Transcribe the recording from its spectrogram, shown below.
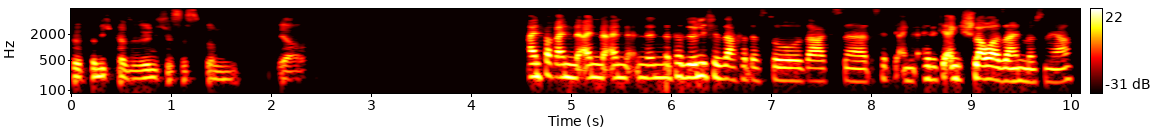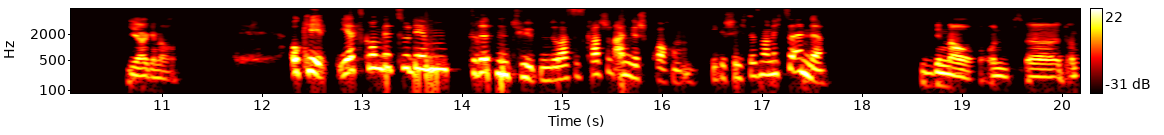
für, für mich persönlich ist es so ein ja Einfach ein, ein, ein, eine persönliche Sache, dass du sagst, äh, das hätte ich, eigentlich- hätte ich eigentlich schlauer sein müssen, ja? ja genau Okay, jetzt kommen wir zu dem dritten Typen. Du hast es gerade schon angesprochen. Die Geschichte ist noch nicht zu Ende. Genau, und äh, dann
